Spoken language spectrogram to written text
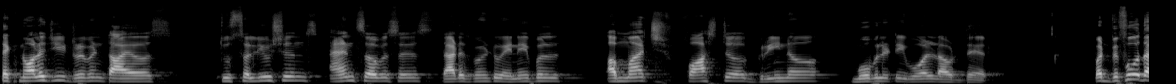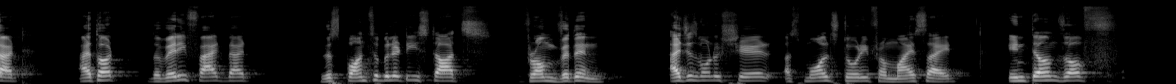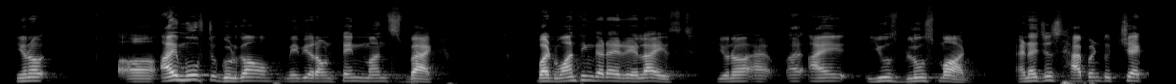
technology driven tires to solutions and services that is going to enable a much faster, greener mobility world out there. But before that, I thought the very fact that responsibility starts from within, I just want to share a small story from my side in terms of, you know, uh, I moved to Gurgaon maybe around 10 months back. But one thing that I realized, you know, I, I, I use BluSmart and I just happened to check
